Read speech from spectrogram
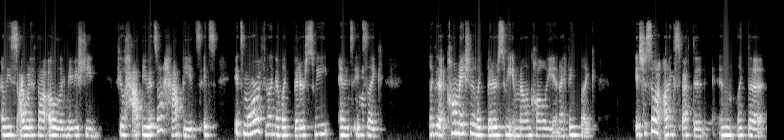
At least I would have thought, oh, like maybe she'd feel happy, but it's not happy. It's it's it's more of a feeling of like bittersweet, and it's mm-hmm. it's like like the combination of like bittersweet and melancholy. And I think like it's just so unexpected, and like the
